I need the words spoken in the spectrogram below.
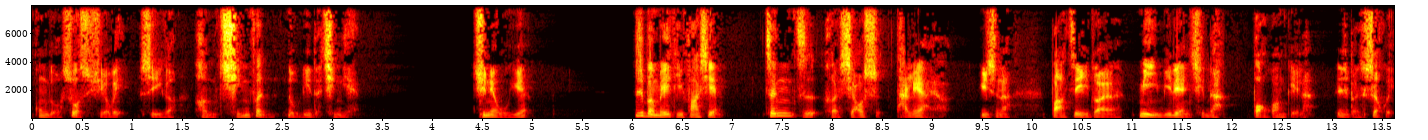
攻读硕士学位，是一个很勤奋努力的青年。去年五月，日本媒体发现贞子和小史谈恋爱了，于是呢，把这一段秘密恋情呢曝光给了日本社会。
